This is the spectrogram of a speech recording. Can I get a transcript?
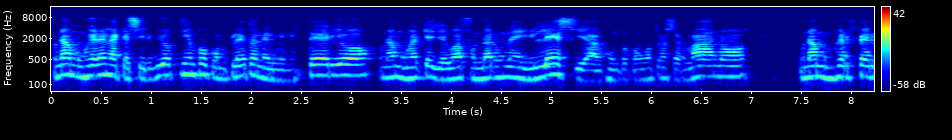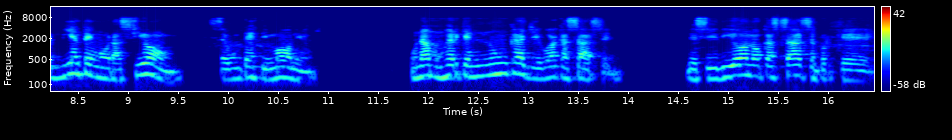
Una mujer en la que sirvió tiempo completo en el ministerio, una mujer que llegó a fundar una iglesia junto con otros hermanos, una mujer ferviente en oración, según testimonios, una mujer que nunca llegó a casarse. Decidió no casarse porque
